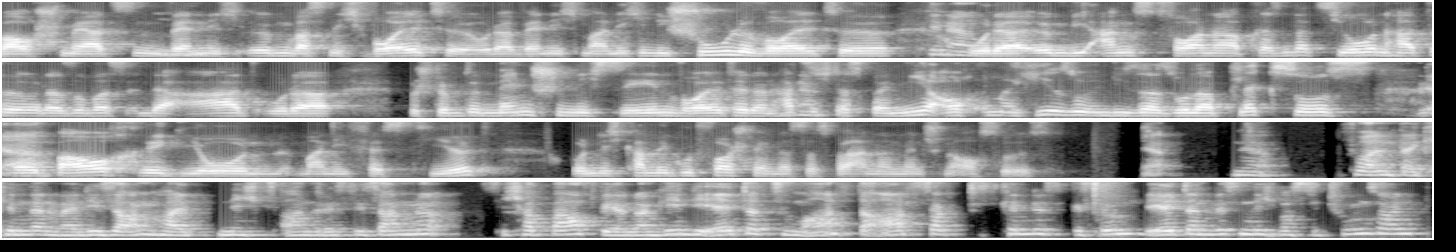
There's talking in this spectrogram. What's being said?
Bauchschmerzen, mhm. wenn ich irgendwas nicht wollte oder wenn ich mal nicht in die Schule wollte genau. oder irgendwie Angst vor einer Präsentation hatte oder sowas in der Art oder bestimmte Menschen nicht sehen wollte, dann hat ja. sich das bei mir auch immer hier so in dieser Solarplexus-Bauchregion ja. äh, manifestiert. Und ich kann mir gut vorstellen, dass das bei anderen Menschen auch so ist. Ja, ja vor allem bei Kindern, weil die sagen halt nichts anderes. Die sagen nur, ich habe Bauchweh. Und dann gehen die Eltern zum Arzt. Der Arzt sagt, das Kind ist gesund. Die Eltern wissen nicht, was sie tun sollen.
